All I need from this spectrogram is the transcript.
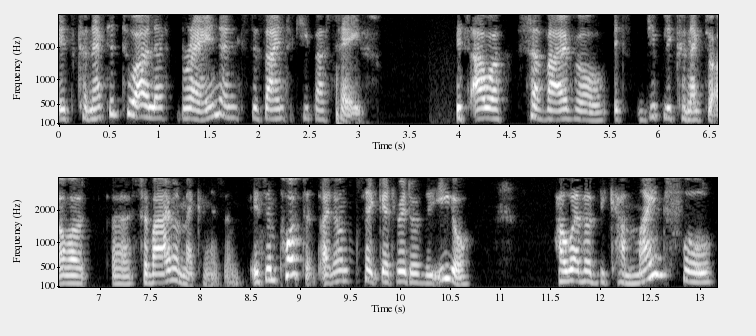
it's connected to our left brain and it's designed to keep us safe. It's our survival. It's deeply connected to our uh, survival mechanism. It's important. I don't say get rid of the ego. However, become mindful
